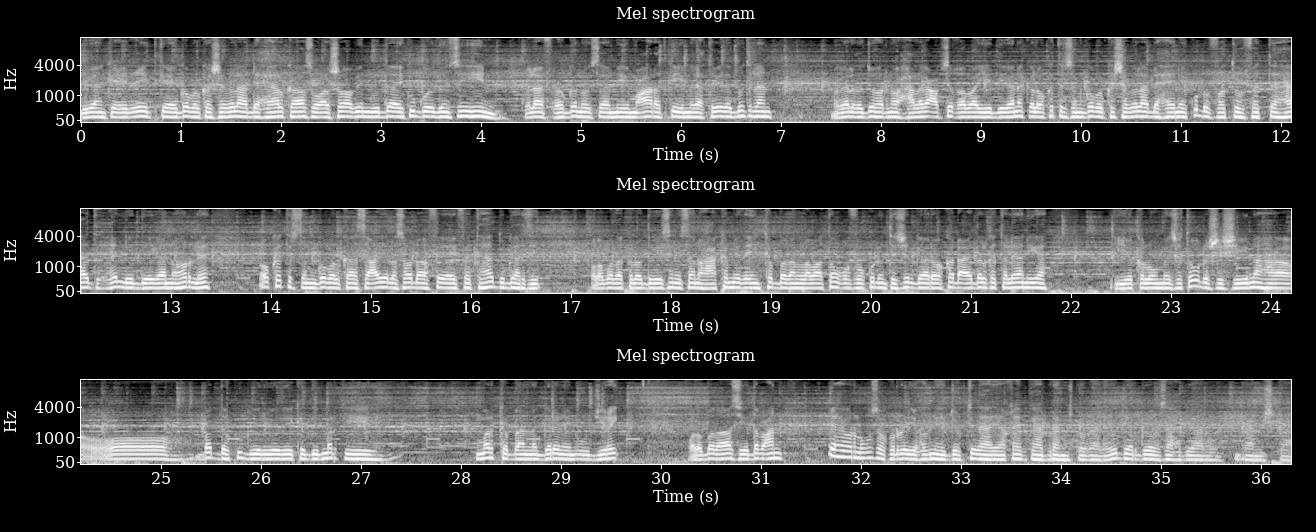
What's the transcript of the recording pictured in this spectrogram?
deegaanka ciidciidka ee gobolka shabeellaha dhexe halkaas oo al-shabaab in muddo ay ku go'doonsan yihiin khilaaf xooggan oo saameeyey mucaaradka iyo madaxtooyada puntland. Magaalada jowharna waxaa laga cabsi qabaa iyo deegaano kale oo ka tirsan gobolka shabeellaha dhexe inay ku dhufato fatahaad xilli deegaano hor leh oo ka tirsan gobolka saacadii la soo dhaafay ay fatahaaddu gaartay qodobada kale oo degaysanaysaan waxaa ka mid a in ka badan labaatan qof oo ku dhintay shil gaari oo ka dhacay dalka talyaaniga iyo kalluumaysato u dhashay shiinaha oo badda ku geeriyooday kadib markii markab aan la garanayn uu jiray. Qodobadaas iyo dabcan wixii hor nagu soo kordhay iyo xubnihii joogtada ayaa qaybkaha barnaamijka ogaada. U diyaar garooba saaxiib yaal barnaamijka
